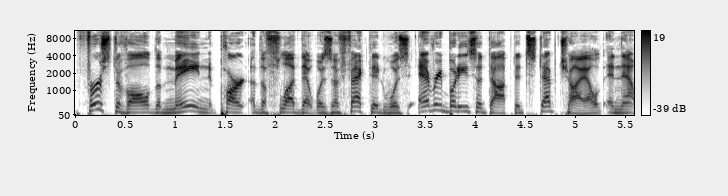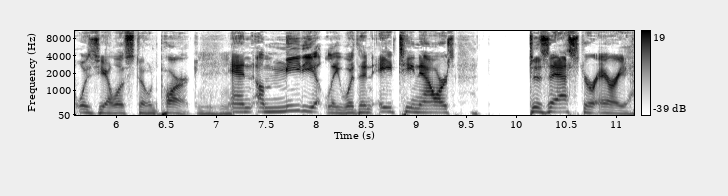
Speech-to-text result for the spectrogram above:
first of all, the main part of the flood that was affected was everybody's adopted stepchild, and that was Yellowstone Park. And immediately, within 18 hours, disaster area,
